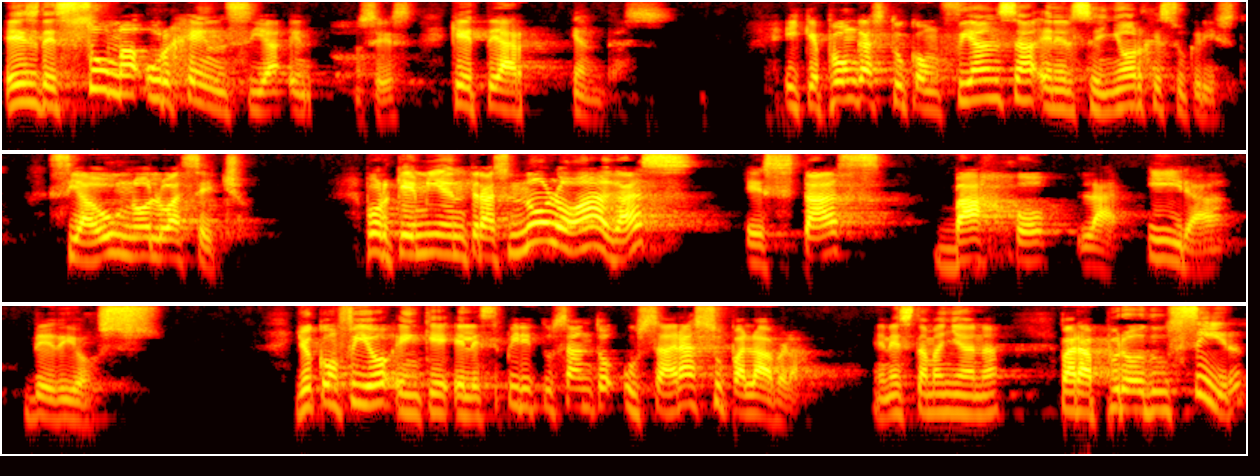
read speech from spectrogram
Es de suma urgencia entonces que te arrepientas y que pongas tu confianza en el Señor Jesucristo, si aún no lo has hecho. Porque mientras no lo hagas, estás bajo la ira de Dios. Yo confío en que el Espíritu Santo usará su palabra en esta mañana para producir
